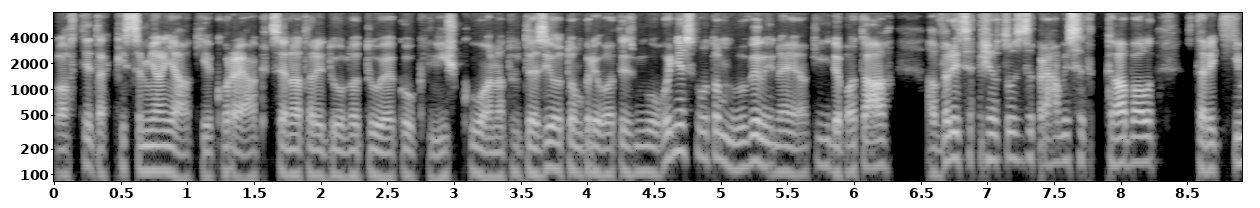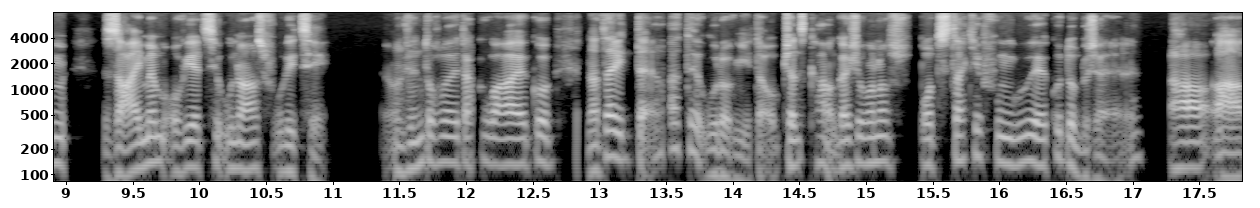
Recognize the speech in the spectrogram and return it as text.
vlastně taky jsem měl nějaké jako reakce na tady tuhle tu jako knížku a na tu tezi o tom privatismu. Hodně jsme o tom mluvili na nějakých debatách a velice často se právě setkával s tady tím zájmem o věci u nás v ulici. No, že tohle je taková jako na tady téhle úrovni, ta občanská angažovanost v podstatě funguje jako dobře. A, a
